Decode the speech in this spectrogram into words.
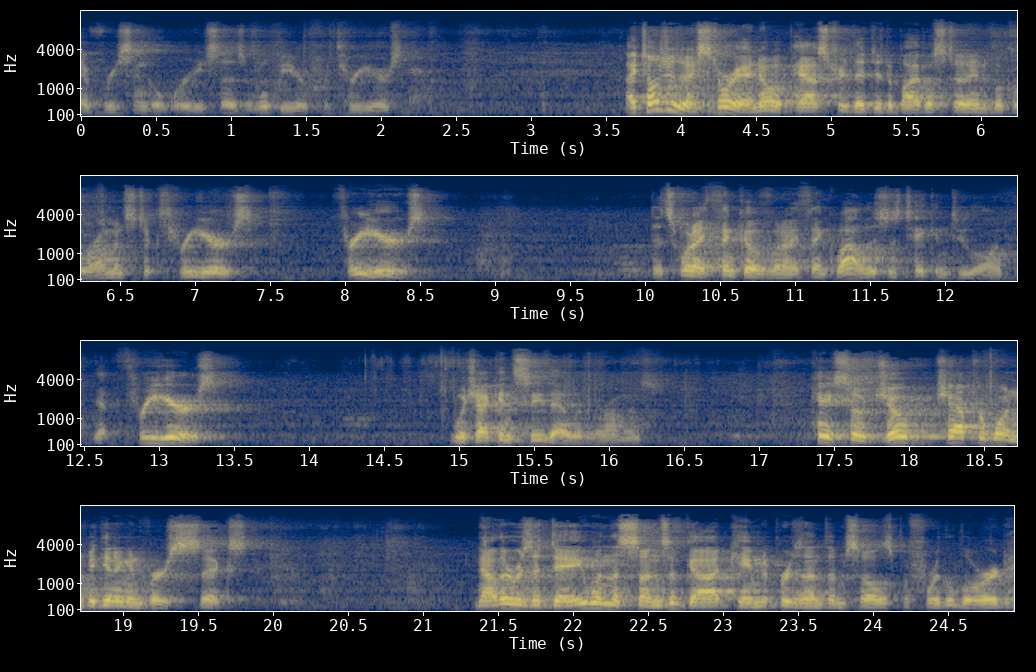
every single word he says. We'll be here for three years. I told you that story. I know a pastor that did a Bible study in the book of Romans. Took three years. Three years. That's what I think of when I think, wow, this is taking too long. Yeah, three years. Which I can see that with Romans. Okay, so Job chapter 1, beginning in verse 6. Now there was a day when the sons of God came to present themselves before the Lord,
